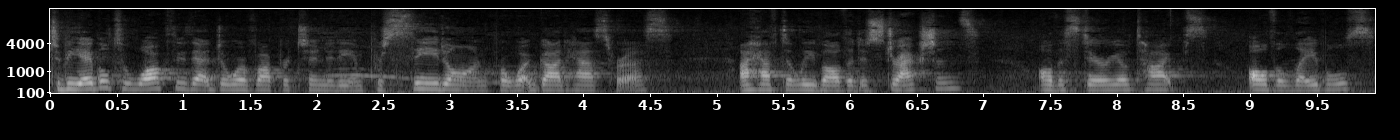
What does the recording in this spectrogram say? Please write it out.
To be able to walk through that door of opportunity and proceed on for what God has for us, I have to leave all the distractions, all the stereotypes, all the labels,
